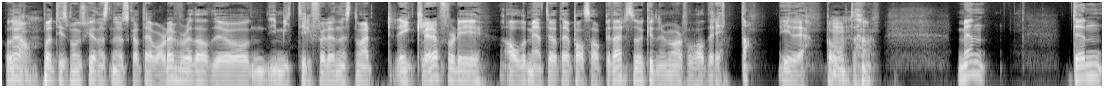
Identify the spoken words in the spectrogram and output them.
Og Ja. På et tidspunkt skulle jeg nesten ønske at jeg var det, for det hadde jo i mitt tilfelle nesten vært enklere, fordi alle mente jo at jeg passa oppi der, så kunne de i hvert fall hatt rett da, i det, på en måte. Men den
